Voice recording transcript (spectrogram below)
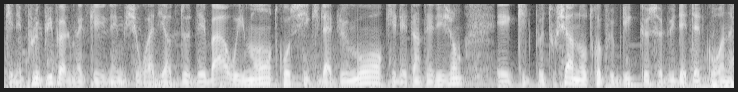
qui n'est plus people, mais qui est une émission, on va dire, de débat, où il montre aussi qu'il a de l'humour, qu'il est intelligent et qu'il peut toucher un autre public que celui des têtes couronnées.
